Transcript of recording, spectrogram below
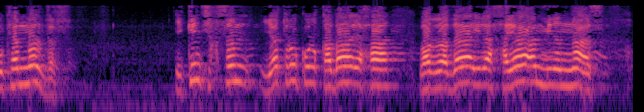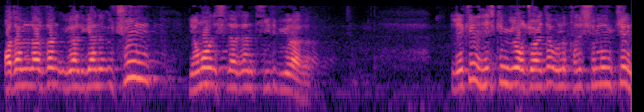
mukammaldir. Ikkinchi qism yatrukul qabaiha minan nas. Odamlardan uyalgani uchun yomon ishlardan tiyilib yuradi. Lekin hech kim yo'q joyda uni qilishi mumkin.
